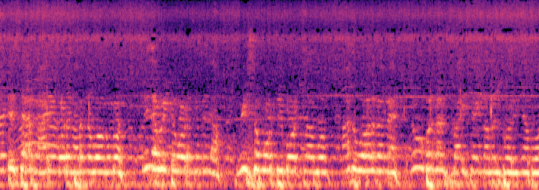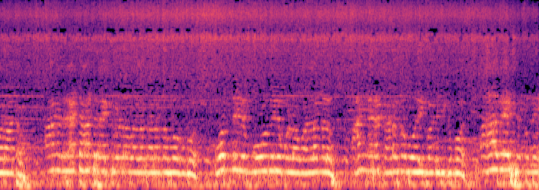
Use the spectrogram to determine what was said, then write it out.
റെഡ് സ്റ്റാർ കാര്യം കൂടെ നടന്നു പോകുമ്പോൾ നില വിട്ടു കൊടുക്കുന്നില്ല. വിശ്വമൂർത്തി ബോട്ട് ക്ലബും അതുപോലെ തന്നെ ന്യൂബർഗൻ സ്പൈസയും തമ്മിൽ പൊരിഞ്ഞ പോരാട്ടം അങ്ങനെ രണ്ടാം ട്രാക്കിലുള്ള വെള്ളം കടന്നു പോകുമ്പോൾ ഒന്നിലും മൂന്നിലുമുള്ള വള്ളങ്ങളും അങ്ങനെ കടന്നു പോയിക്കൊണ്ടിരിക്കുമ്പോൾ ആവേശത്തിന്റെ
